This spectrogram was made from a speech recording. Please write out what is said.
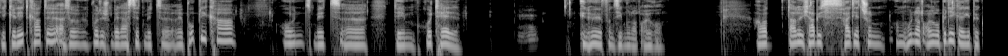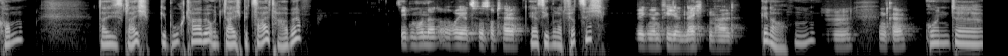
die Kreditkarte also wurde schon belastet mit äh, Republika und mit äh, dem Hotel mhm. in Höhe von 700 Euro. Aber dadurch habe ich es halt jetzt schon um 100 Euro billiger bekommen, da ich es gleich gebucht habe und gleich bezahlt habe. 700 Euro jetzt fürs Hotel? Ja, 740. Wegen den vielen Nächten halt. Genau. Mhm. Mhm. Okay. Und äh,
